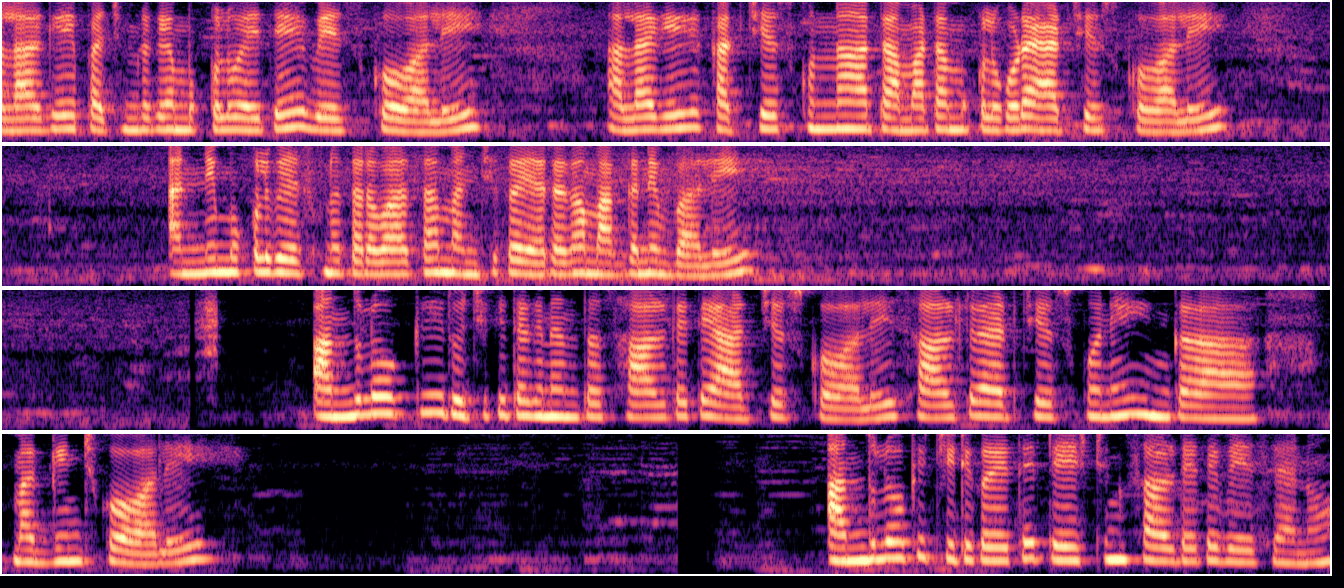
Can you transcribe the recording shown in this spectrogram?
అలాగే పచ్చిమిరకాయ ముక్కలు అయితే వేసుకోవాలి. అలాగే కట్ చేసుకున్న టమాటా ముక్కలు కూడా యాడ్ చేసుకోవాలి. అన్ని ముక్కలు వేసుకున్న తర్వాత మంచిగా ఎర్రగా మగ్గనివ్వాలి. అందులోకి రుచికి తగినంత సాల్ట్ అయితే యాడ్ చేసుకోవాలి. సాల్ట్ యాడ్ చేసుకొని ఇంకా మగ్గించుకోవాలి. అందులోకి చిటికడైతే టేస్టింగ్ సాల్ట్ అయితే వేసాను.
